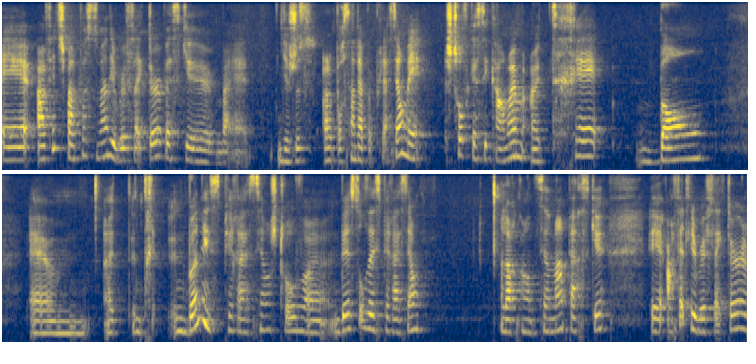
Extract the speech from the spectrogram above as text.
Euh, en fait, je parle pas souvent des reflecteurs parce que ben, il y a juste 1% de la population, mais je trouve que c'est quand même un très bon, euh, une, bonne inspiration, je trouve, une belle source d'inspiration, leur conditionnement, parce que euh, en fait, les réflecteurs,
